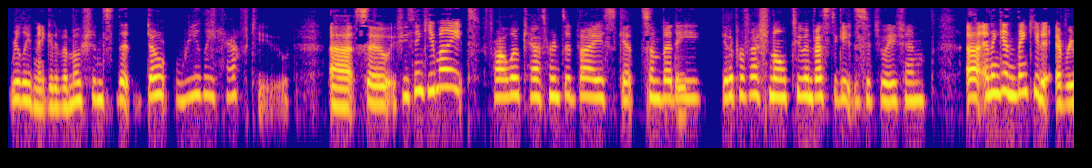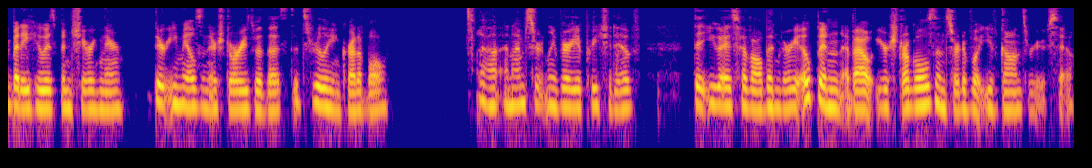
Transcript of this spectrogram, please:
really negative emotions that don't really have to. Uh, so if you think you might, follow Catherine's advice, get somebody, get a professional to investigate the situation. Uh, and again, thank you to everybody who has been sharing their, their emails and their stories with us. It's really incredible. Uh, and I'm certainly very appreciative that you guys have all been very open about your struggles and sort of what you've gone through. So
